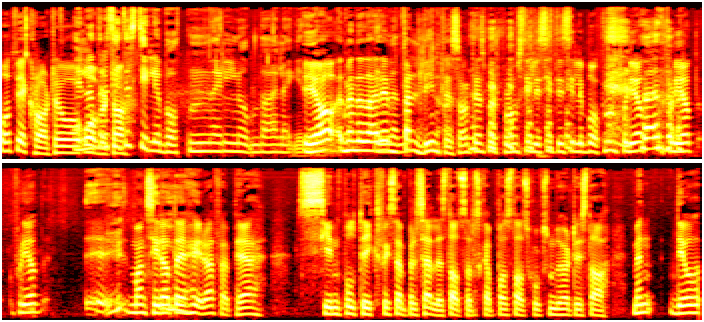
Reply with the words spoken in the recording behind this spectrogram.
og at vi er klar til å overta. Eller at dere sitter stille i båten, eller noen da legger Ja, men det der er veldig interessant, det spørsmålet om stille, sitte stille i båten. fordi at, fordi at, fordi at Eh, man sier at det er Høyre og Frp sin politikk f.eks. selge statsselskap og Statskog, som du hørte i stad. Men det å,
